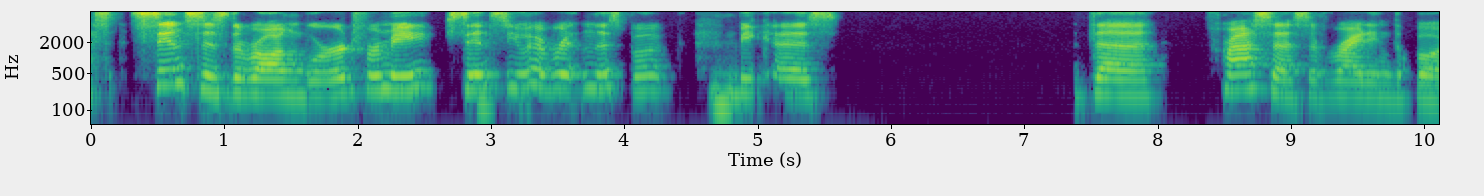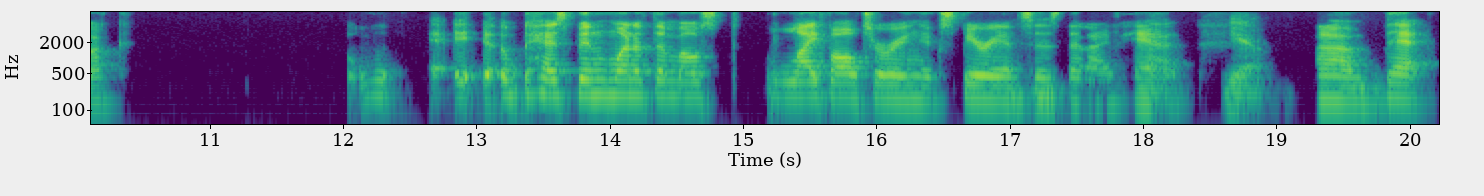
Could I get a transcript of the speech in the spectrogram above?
since is the wrong word for me. Since you have written this book, mm-hmm. because the process of writing the book it, has been one of the most life altering experiences mm-hmm. that I've had. Yeah. Um, that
